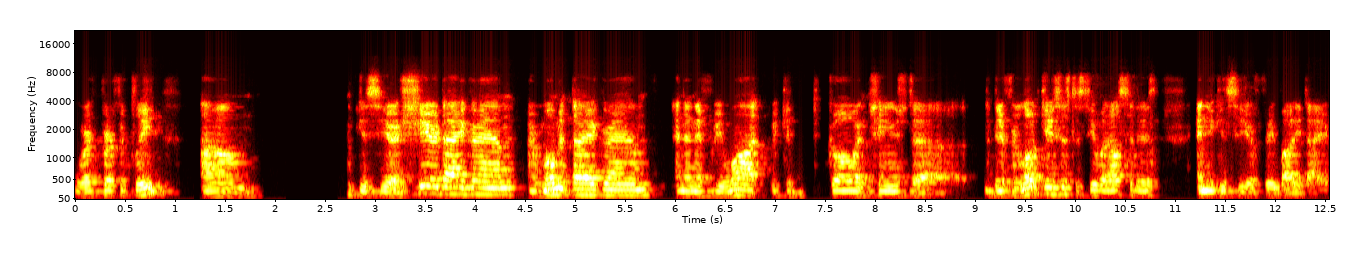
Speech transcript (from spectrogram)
worked perfectly. Um, you can see our shear diagram, our moment diagram, and then if we want, we could go and change the, the different load cases to see what else it is, and you can see your free body diagram.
